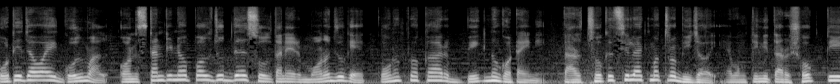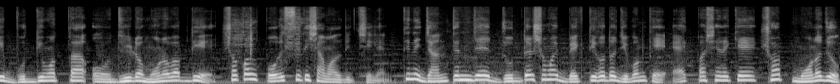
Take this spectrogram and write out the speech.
ঘটে যাওয়া এই গোলমাল কনস্টান্টিনোপল যুদ্ধে সুলতানের মনোযোগে কোনো প্রকার বিঘ্ন ঘটায়নি। তার চোখে ছিল একমাত্র বিজয় এবং তিনি তার শক্তি, বুদ্ধিমত্তা ও দৃঢ় মনোভাব দিয়ে সকল পরিস্থিতি সামাল দিচ্ছিলেন। তিনি জানতেন যে যুদ্ধের সময় ব্যক্তিগত জীবনকে এক পাশে রেখে সব মনোযোগ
